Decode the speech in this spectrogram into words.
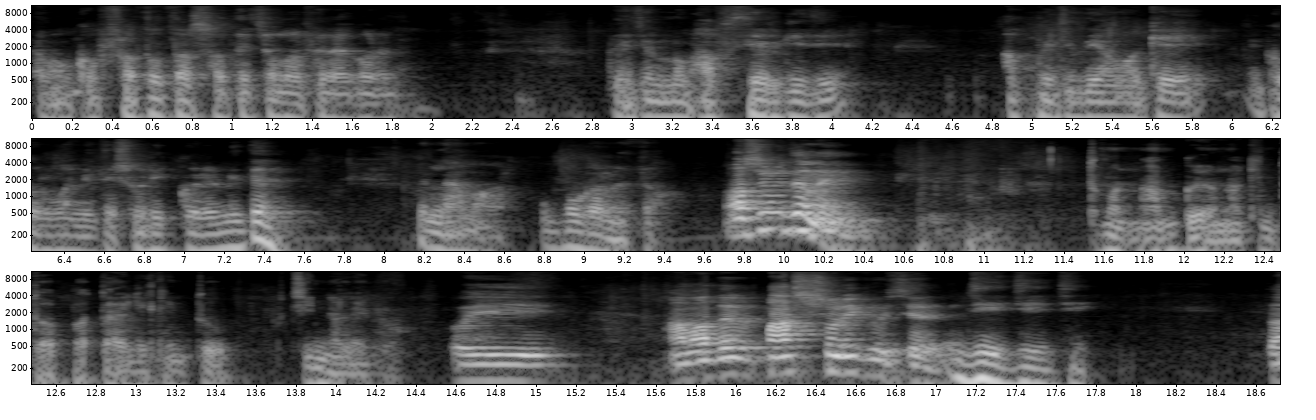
এবং খুব সততার সাথে চলাফেরা করেন। তো এই জন্য ভাবছি আর কি যে আপনি যদি আমাকে কোরবানিতে শরিক করে নিতেন তাহলে আমার উপকার হতো অসুবিধা নেই। তোমার নাম কইও না কিন্তু আব্বা তাইলে কিন্তু চিন্তা লাগবে। ওই আমাদের পাঁচ শরিক হয়েছে। জি জি জি। তা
